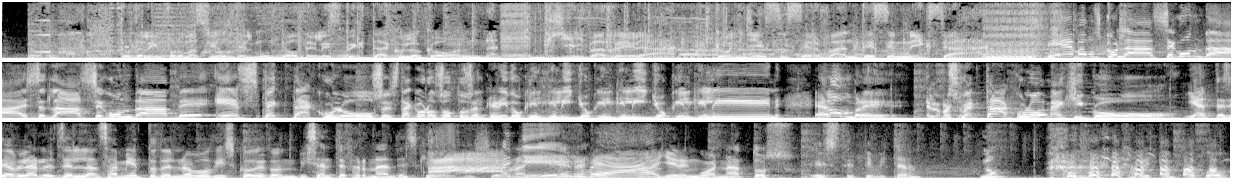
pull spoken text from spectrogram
Toda la información del mundo del espectáculo con Gil Barrera, con Jesse Cervantes en Nexa. Bien, vamos con la segunda. Esta es la segunda de espectáculos. Está con nosotros el querido Gilgilillo, Gilgilillo, Gilgilín, el hombre, el hombre espectáculo de México. Y antes de hablarles del lanzamiento del nuevo disco de don Vicente Fernández, que lo hicieron ayer, ayer, ¿verdad? ayer en Guanatos, este, ¿te invitaron? ¿No? Pues a mí tampoco.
